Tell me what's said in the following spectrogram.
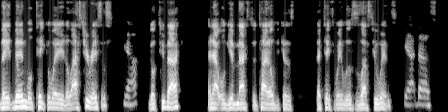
They then will take away the last two races, Yeah. go two back, and that will give Max the title because that takes away Lewis's last two wins. Yeah, it does.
